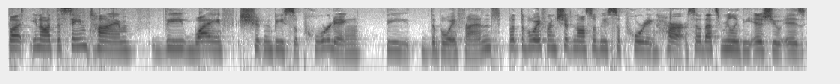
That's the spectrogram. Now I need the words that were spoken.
But, you know, at the same time, the wife shouldn't be supporting the the boyfriend, but the boyfriend shouldn't also be supporting her. So that's really the issue is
